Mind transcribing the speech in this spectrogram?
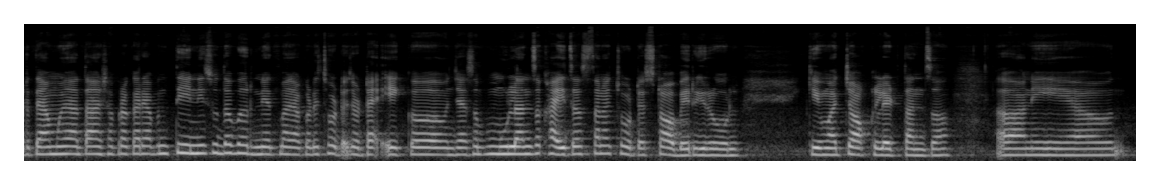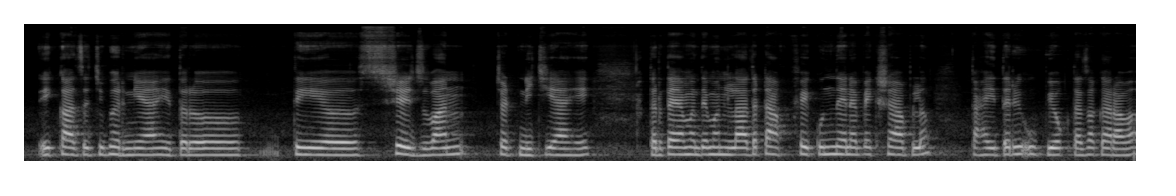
तर त्यामुळे आता अशा प्रकारे आपण तिन्हीसुद्धा भरणी आहेत माझ्याकडे छोट्या छोट्या. एक म्हणजे असं मुलांचं खायचं असतं ना छोटे स्ट्रॉबेरी रोल किंवा चॉकलेट त्यांचं. आणि एक काचेची भरणी आहे तर ती शेजवान चटणीची आहे. तर त्यामध्ये म्हणलं आता टाक फेकून देण्यापेक्षा आपलं काहीतरी उपयोग त्याचा करावा.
